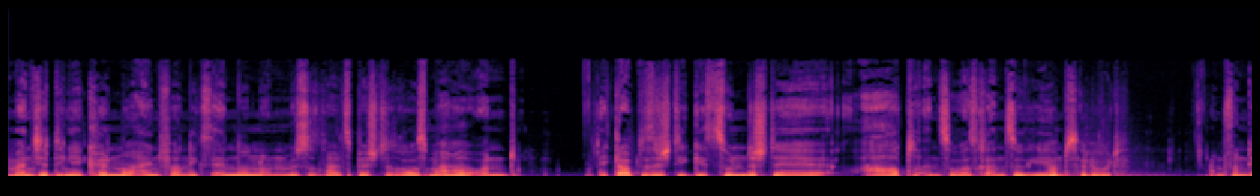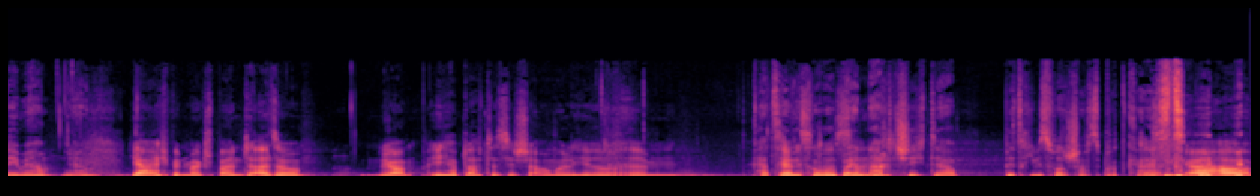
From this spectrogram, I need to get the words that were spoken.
Manche Dinge können wir einfach nichts ändern und müssen halt das Beste draus machen. Und ich glaube, das ist die gesundeste Art, an sowas ranzugehen. Absolut. Und von dem her, ja. Ja, ich bin mal gespannt. Also, ja, ich habe gedacht, das ist auch mal hier. Ähm, Herzlich willkommen bei. Nachtschicht, der Betriebswirtschaftspodcast. ja,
